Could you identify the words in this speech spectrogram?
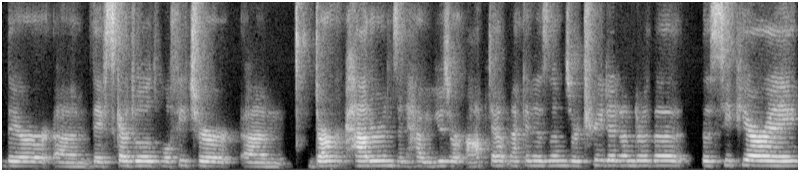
they're um, they've scheduled will feature um, dark patterns and how user opt-out mechanisms are treated under the, the CPRA.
